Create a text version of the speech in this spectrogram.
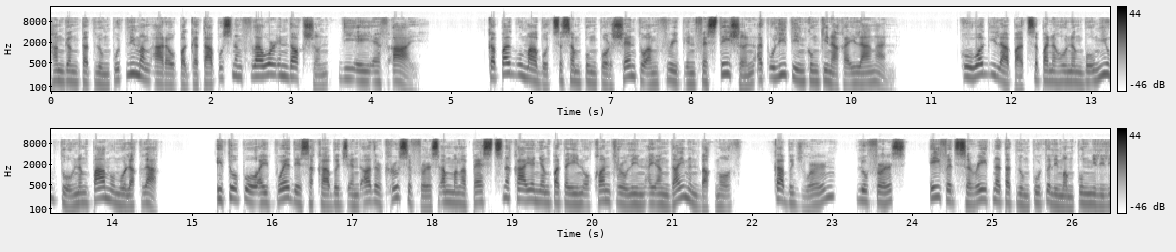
hanggang 35 araw pagkatapos ng flower induction, DAFI. Kapag umabot sa 10% ang thrip infestation at ulitin kung kinakailangan. Huwag ilapat sa panahon ng buong yugto ng pamumulaklak. Ito po ay pwede sa cabbage and other crucifers ang mga pests na kaya niyang patayin o controlin ay ang diamondback moth, cabbage worm, loafers, aphids sa rate na 30-50 ml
